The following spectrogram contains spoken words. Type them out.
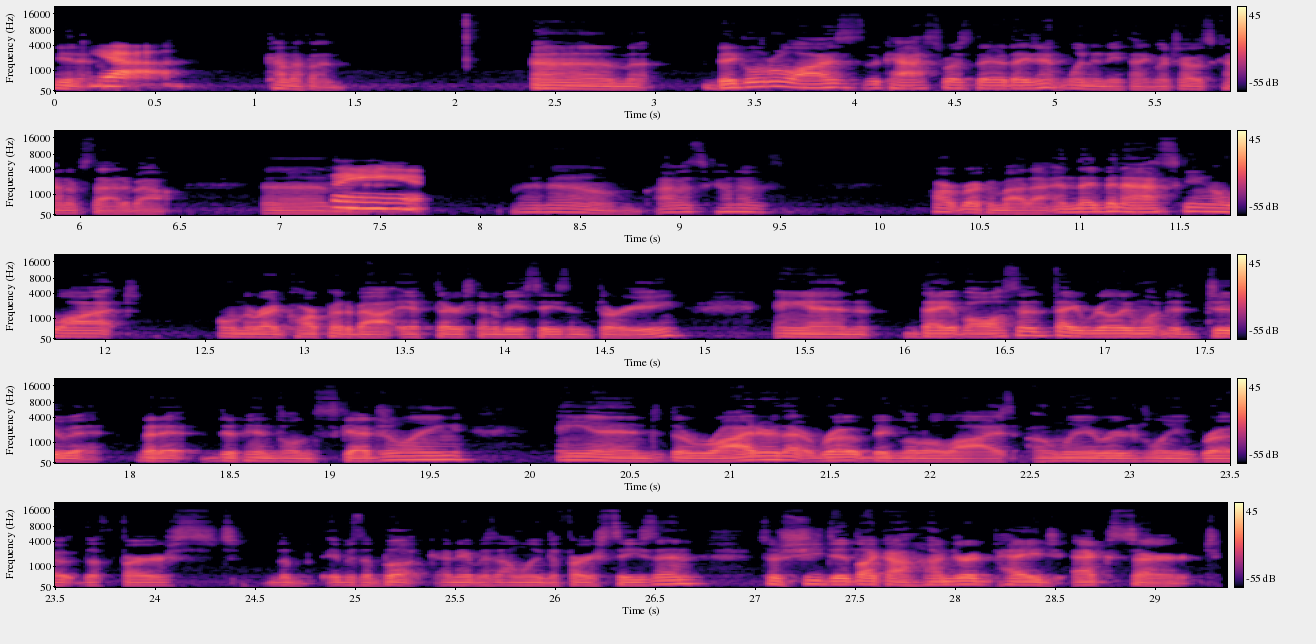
you know, Yeah. kind of fun. Um, Big Little Lies, the cast was there. They didn't win anything, which I was kind of sad about. Um, Same. I know. I was kind of heartbroken by that. And they've been asking a lot on the red carpet about if there's going to be a season three. And they've all said they really want to do it, but it depends on scheduling. And the writer that wrote Big Little Lies only originally wrote the first. The it was a book, and it was only the first season. So she did like a hundred page excerpt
